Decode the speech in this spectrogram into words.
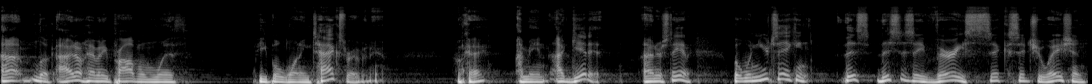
Uh, look, I don't have any problem with people wanting tax revenue. Okay, I mean, I get it, I understand, but when you're taking this, this is a very sick situation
